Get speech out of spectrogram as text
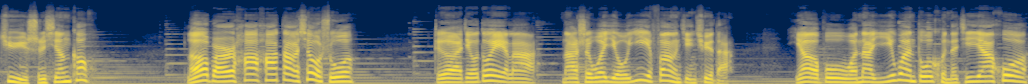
据实相告，老板哈哈大笑说：“这就对了，那是我有意放进去的。要不我那一万多捆的积压货，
